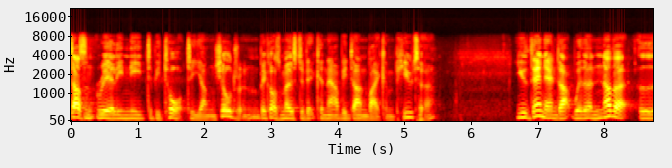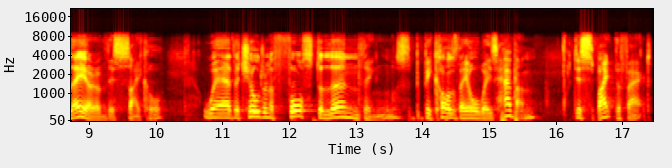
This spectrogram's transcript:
doesn't really need to be taught to young children because most of it can now be done by computer, you then end up with another layer of this cycle where the children are forced to learn things because they always have them, despite the fact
